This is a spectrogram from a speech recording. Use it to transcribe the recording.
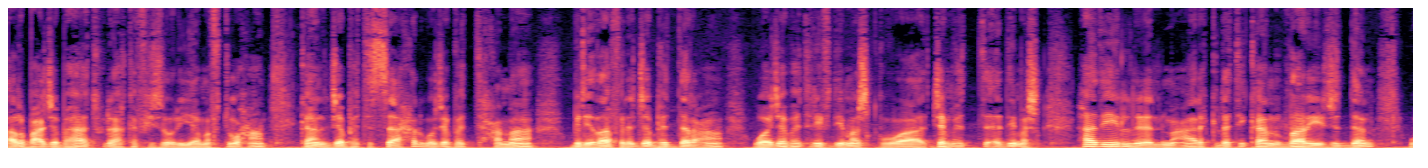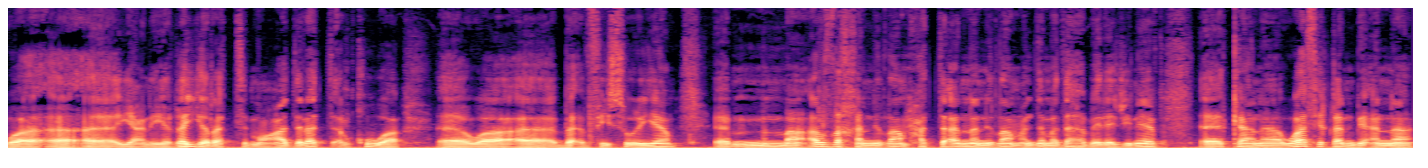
أربع جبهات هناك في سوريا مفتوحة. كانت جبهة الساحل وجبهة حماة بالإضافة إلى جبهة درعا وجبهة ريف دمشق وجبهة دمشق. هذه المعارك التي كانت ضارية جدا ويعني غيرت معادلة القوة في سوريا. مما أرضخ النظام حتى أن النظام عندما ذهب إلى جنيف كان واثقا بأن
